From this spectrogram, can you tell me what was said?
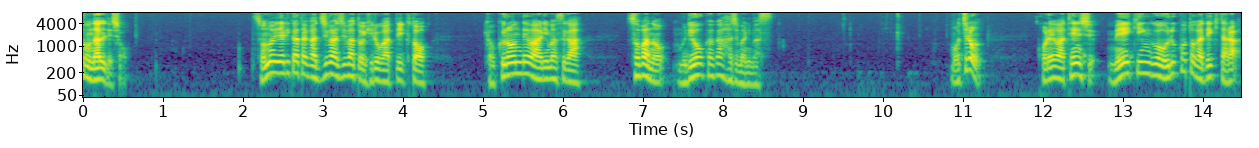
となるでしょう。そのやり方がじわじわと広がっていくと、極論ではありますが、蕎麦の無料化が始まります。もちろん、これは店主、メイキングを売ることができたら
